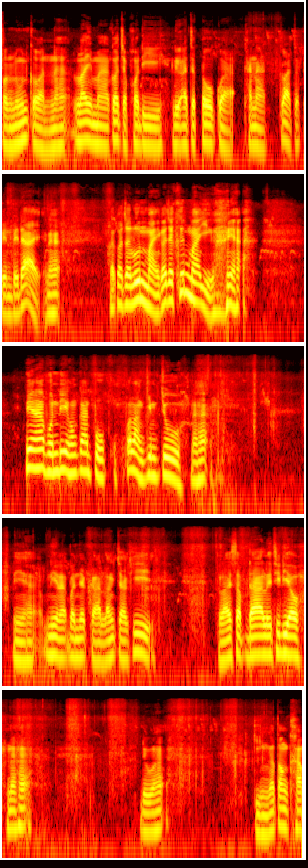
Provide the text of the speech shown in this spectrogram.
ฝั่งนู้นก่อนนะฮะไล่มาก็จะพอดี หรืออาจจะโตกว่าขนาดก็อาจจะเป็นไปได้นะฮะแล้วก็จะรุ่นใหม่ก็จะขึ้นมาอีกเนี่ยนี่นะฮะผลดีของการปลูกฝรั่งกิมจูนะฮะนี่ฮะนี่แหละบรรยากาศหลังจากที่หลายสัปดาห์เลยทีเดียวนะฮะดูฮะ กิ่งก็ต้องค้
